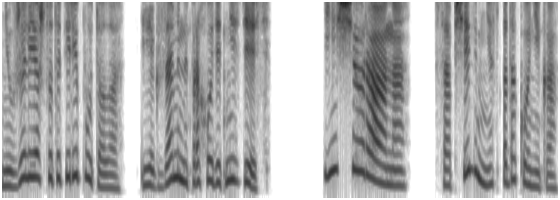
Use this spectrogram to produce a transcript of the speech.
Неужели я что-то перепутала, и экзамены проходят не здесь? Еще рано, сообщили мне с подоконника.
